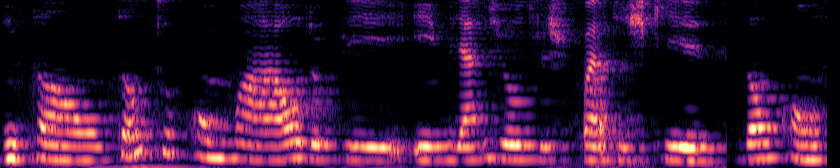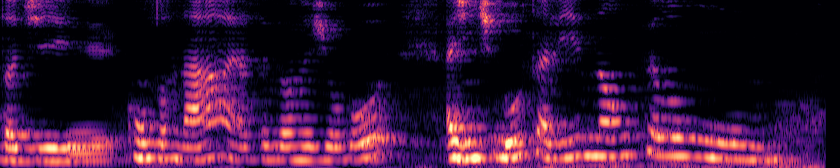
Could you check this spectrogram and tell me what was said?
Então, tanto como a Aldrop e, e milhares de outros poetas que dão conta de contornar essas zonas de horror, a gente luta ali não pelo um,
